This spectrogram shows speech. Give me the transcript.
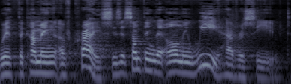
with the coming of Christ? Is it something that only we have received?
